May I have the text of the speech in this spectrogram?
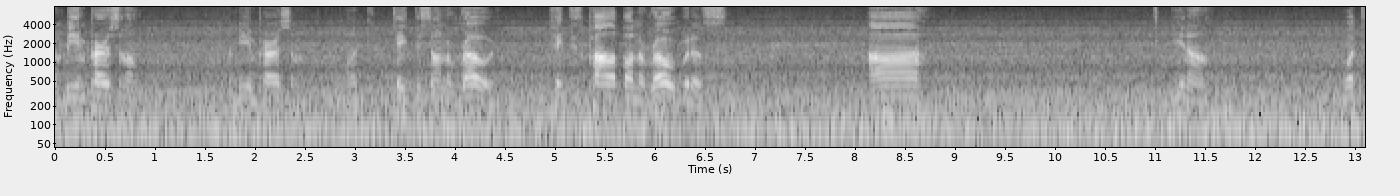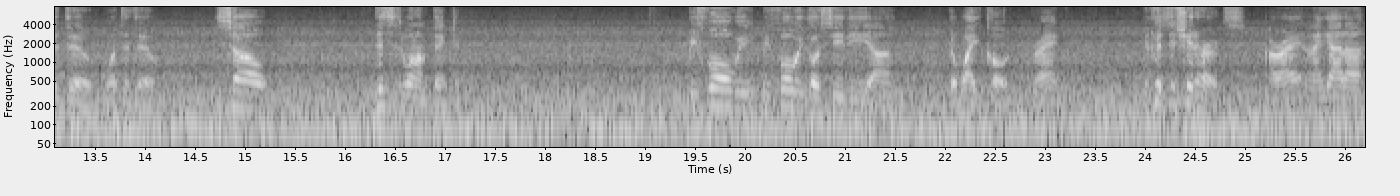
I'm being personal. I'm being personal. Take this on the road. Take this polyp on the road with us. Uh, you know, what to do, what to do. So, this is what I'm thinking. Before we before we go see the uh, the white coat, right? Because this shit hurts, all right? And I gotta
